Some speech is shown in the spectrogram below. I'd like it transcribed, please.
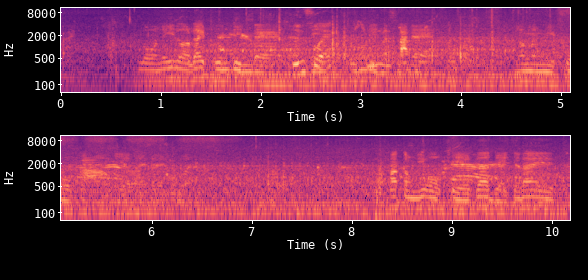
ไปโลนี้เราได้พื้นดินแดงพื้นสวยพื้นดินสีแดงแล้วมันมีโฟกาวมีอะไรได้ด้วย ถ้าตรงนี้โอเคก็เดี๋ยวจะได้ท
